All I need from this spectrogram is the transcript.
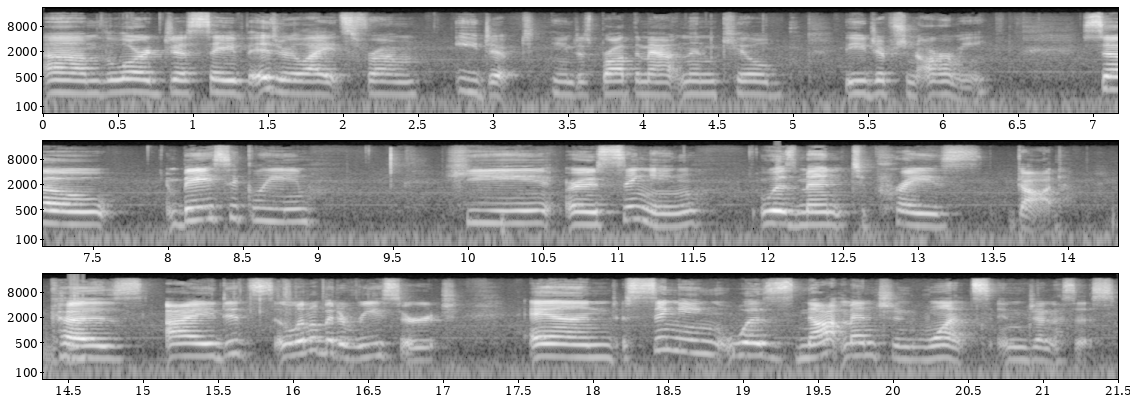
um, the Lord just saved the Israelites from Egypt. He just brought them out and then killed the Egyptian army. So basically, he or singing was meant to praise God. Mm-hmm. Because I did a little bit of research, and singing was not mentioned once in Genesis.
